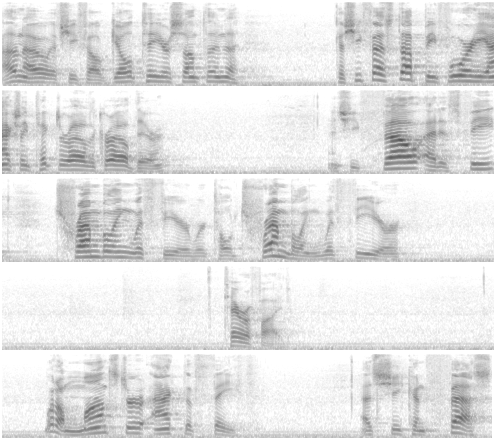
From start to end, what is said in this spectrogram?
I don't know if she felt guilty or something, because uh, she fessed up before he actually picked her out of the crowd there. And she fell at his feet, trembling with fear. We're told, trembling with fear, terrified. What a monster act of faith as she confessed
